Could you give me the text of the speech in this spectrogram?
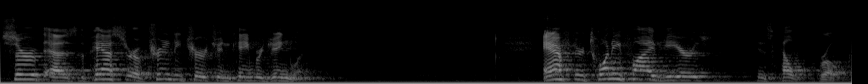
served as the pastor of Trinity Church in Cambridge, England. After 25 years, his health broke.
